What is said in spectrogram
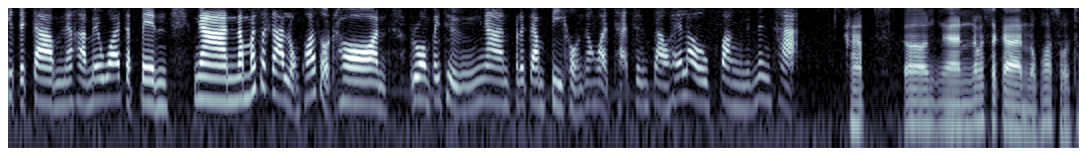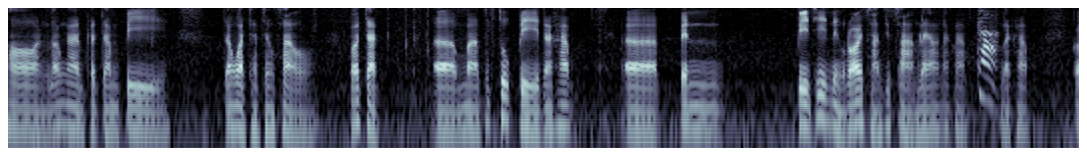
กิจกรรมนะคะ ไม่ว่าจะเป็นงานนมัสการหลวงพ่อโสธรรวมไปถึงงานประจำปีของจังหวัดฉะเชิงเซาให้เราฟังนิดนึงค่ะ ครับก็งานนมัสการหลวงพ่อโสธรแล้วงานประจำปีจังหวัดฉะเชิงเซาก็จัดเอ่อมาทุกๆปีนะครับเอ่อเป็นปีที่ 133 แล้วนะครับค่ะ นะครับ ก็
